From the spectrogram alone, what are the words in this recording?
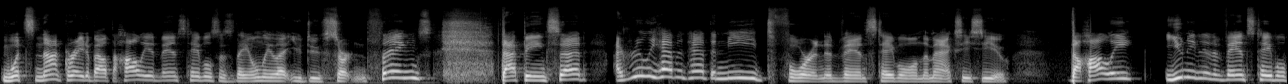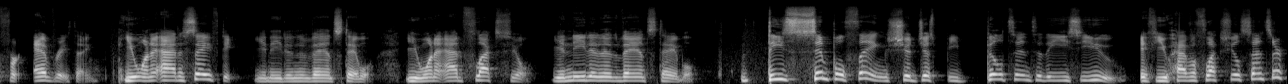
What's not great about the Holley advanced tables is they only let you do certain things. That being said, I really haven't had the need for an advanced table on the MaxxECU. The Holley, you need an advanced table for everything. You want to add a safety, you need an advanced table. You want to add flex fuel, you need an advanced table. These simple things should just be built into the ECU. If you have a flex fuel sensor,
